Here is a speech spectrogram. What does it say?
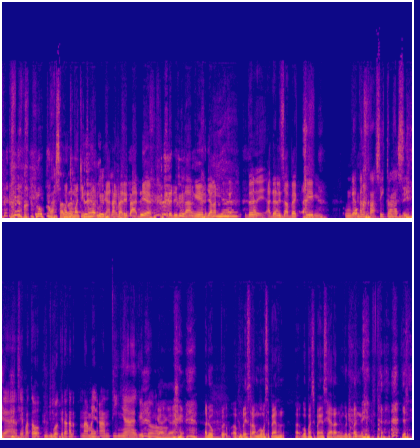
lu mancing-mancing banget lu. Ini anak dari tadi ya udah dibilangin jangan Iya. itu ada Lisa Blackpink. Enggak kan kerasi-kerasi kan. Siapa tahu gua kira kan namanya antinya gitu loh. Enggak, enggak. Aduh, pl- uh, please Ram, gue masih pengen, gue masih pengen siaran minggu depan nih. jadi,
